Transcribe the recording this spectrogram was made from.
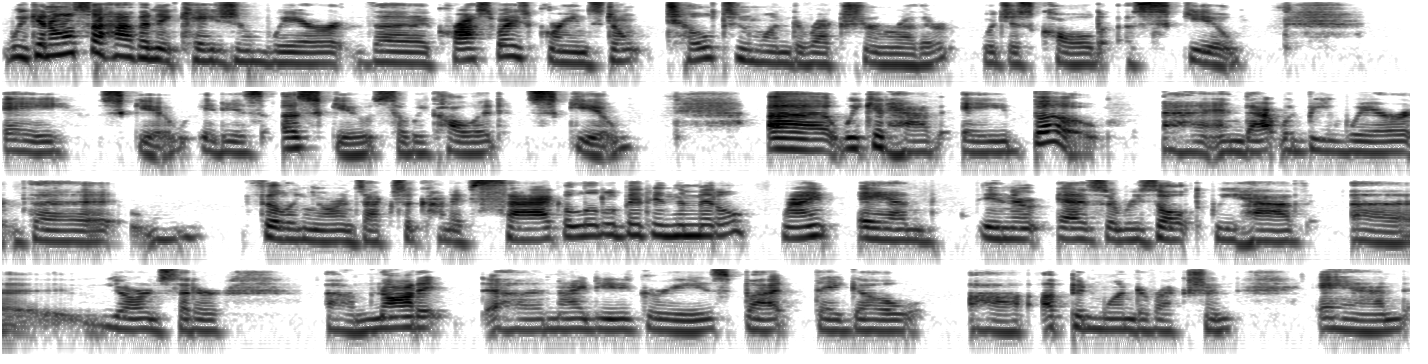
we can also have an occasion where the crosswise grains don't tilt in one direction or other, which is called a skew. A skew. It is a skew, so we call it skew. Uh, we could have a bow, uh, and that would be where the filling yarns actually kind of sag a little bit in the middle, right? And in, as a result, we have uh, yarns that are um, not at uh, 90 degrees, but they go uh, up in one direction and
